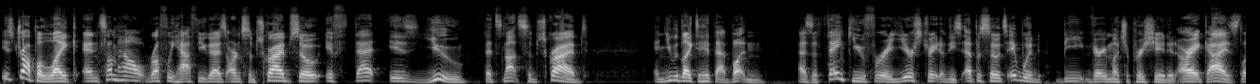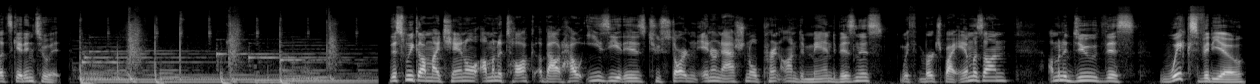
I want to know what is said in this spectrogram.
is drop a like, and somehow roughly half of you guys aren't subscribed. So if that is you that's not subscribed and you would like to hit that button as a thank you for a year straight of these episodes, it would be very much appreciated. All right, guys, let's get into it. This week on my channel, I'm to talk about how easy it is to start an international print on demand business with Merch by Amazon. I'm to do this Wix video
